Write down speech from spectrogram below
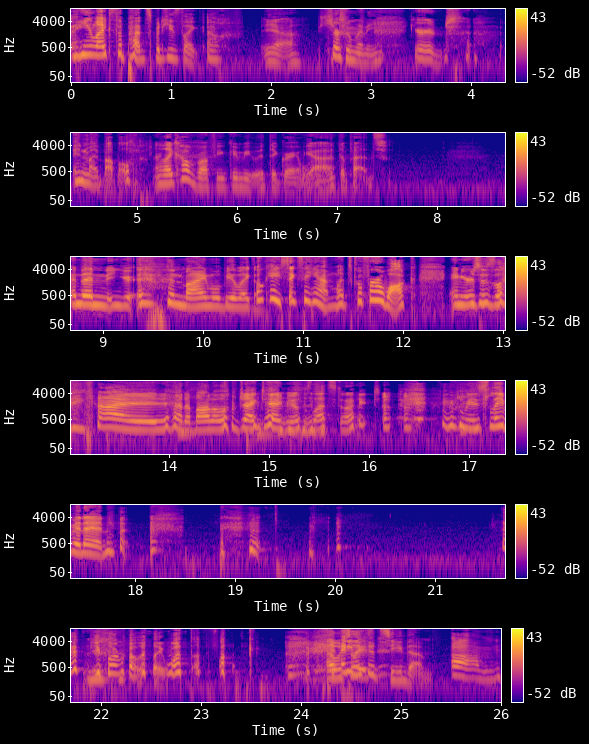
And he likes the pets, but he's like, oh, Yeah. You're- Too many. you're in my bubble. I like how rough you can be with the gray one Yeah. with the pets. And then your, and mine will be like, okay, 6 a.m., let's go for a walk. And yours is like, I had a bottle of Jack Daniels last night. I'm going to be sleeping in. People are probably like, what the fuck? I wish Anyways, I could see them. Um,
